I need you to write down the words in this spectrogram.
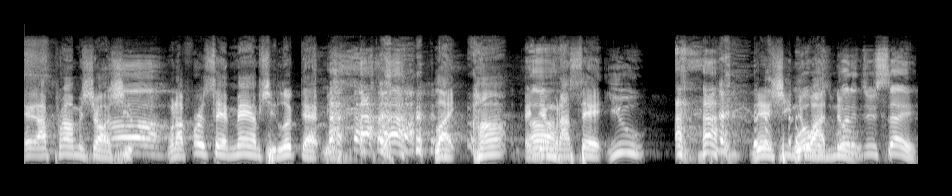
and I promise y'all, she, uh. when I first said ma'am, she looked at me like, huh? And then when I said you, then she knew was, I knew. what did you say?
